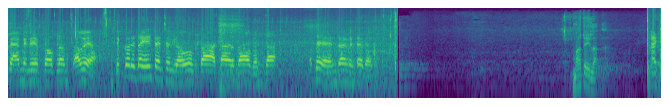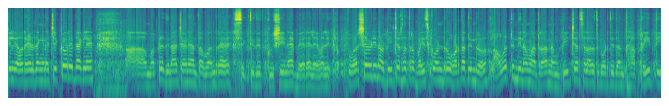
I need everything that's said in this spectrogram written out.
ಫ್ಯಾಮಿಲಿ ಪ್ರಾಬ್ಲಮ್ಸ್ ಅವೇ. ಚಿಕ್ಕವರಿದ್ದ ಏನ್ ಟೆನ್ಷನ್ ಇಲ್ಲ ಹೋಗ್ತಾ ಆಟ ಆಡ್ದ ಬಂದ ಅದೇ ಎಂಜಾಯ್ಮೆಂಟೇ ಬೇರೆ. ಮಾತೇ ಇಲ್ಲ. ಆ್ಯಕ್ಚುಲಿ ಅವ್ರು ಹೇಳ್ದಂಗೆ ಚಿಕ್ಕವರಿದ್ದಾಗಲೇ ಮಕ್ಕಳ ದಿನಾಚರಣೆ ಅಂತ ಬಂದರೆ ಸಿಗ್ತಿದ್ದಿದ್ದು ಖುಷಿನೇ ಬೇರೆ ಲೆವೆಲ್ ಇತ್ತು. ವರ್ಷವಿಡೀ ನಾವು ಟೀಚರ್ಸ್ ಹತ್ರ ಬೈಸ್ಕೊಂಡ್ರು, ಹೊಡೆತ ತಿಂದರು. ಅವತ್ತಿನ ದಿನ ಮಾತ್ರ ನಮ್ಗೆ ಟೀಚರ್ಸ್ ಎಲ್ಲ ಕೊಡ್ತಿದ್ದಂತಹ ಪ್ರೀತಿ,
